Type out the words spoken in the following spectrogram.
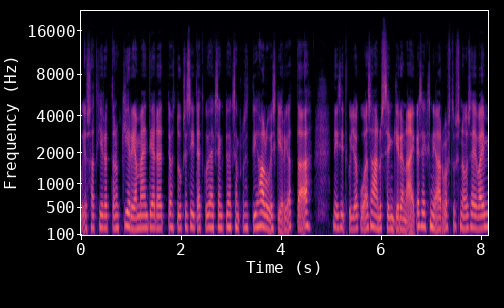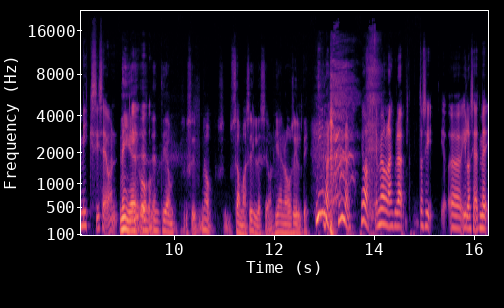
jos olet kirjoittanut kirjan, mä en tiedä, että johtuuko se siitä, että kun 99 prosenttia haluaisi kirjoittaa, niin sitten kun joku on saanut sen kirjan aikaiseksi, niin arvostus nousee vai miksi se on? Niin, niin kuin... en, en tiedä. No sama sille, se on hienoa silti. Niin on, niin on. Joo, ja me ollaan kyllä tosi ö, iloisia, että me,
